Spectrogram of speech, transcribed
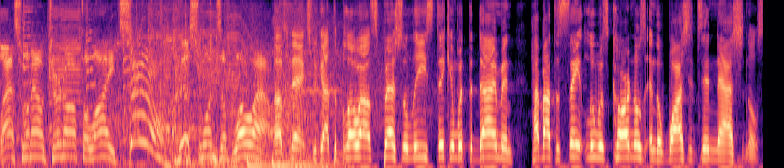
Last one out, turn off the lights. This one's a blowout. Up next, we got the blowout special Lee sticking with the diamond. How about the St. Louis Cardinals and the Washington Nationals?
